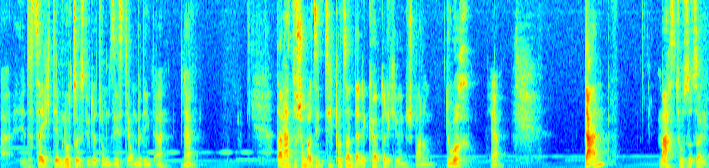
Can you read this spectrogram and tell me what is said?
Äh, das zeige ich dir im Nutzungsvideo, darum siehst du dir unbedingt an. Ja? Dann hast du schon mal 70% deiner körperlichen Entspannung durch. Ja? Dann machst du sozusagen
